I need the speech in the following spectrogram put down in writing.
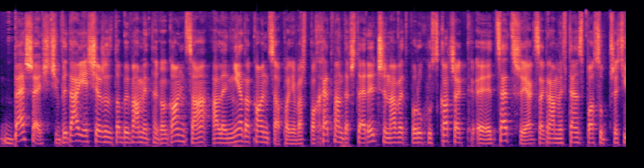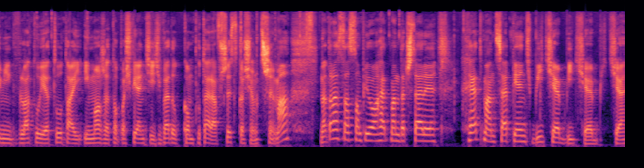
B6 wydaje się, że zdobywamy tego gońca, ale nie do końca, ponieważ po hetman D4, czy nawet po ruchu skoczek e, C3, jak zagramy w ten sposób, przeciwnik wlatuje tutaj i może to poświęcić. Według komputera wszystko się trzyma. Natomiast nastąpiło hetman D4, hetman C5, bicie, bicie, bicie.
